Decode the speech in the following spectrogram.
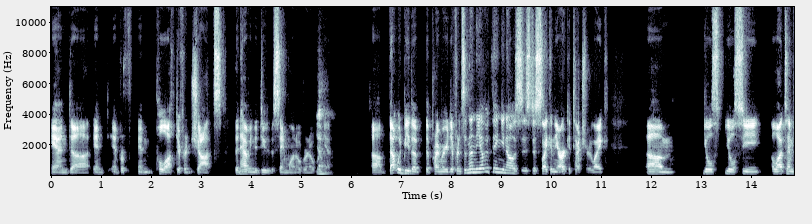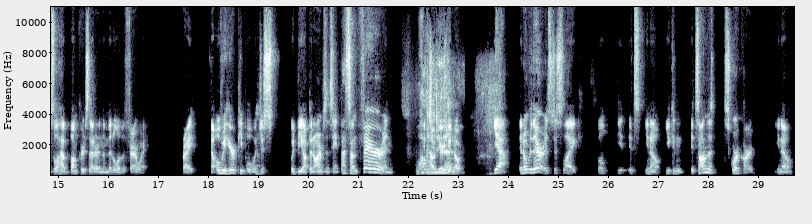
and uh, and and and pull off different shots than having to do the same one over and over yeah. again. Um, that would be the the primary difference. And then the other thing, you know, is, is just like in the architecture, like um, you'll you'll see a lot of times they'll have bunkers that are in the middle of the fairway, right? Now over here, people would just would be up in arms and saying that's unfair and why would you do that? You know, yeah, and over there, it's just like, well, it's you know, you can it's on the scorecard, you know,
